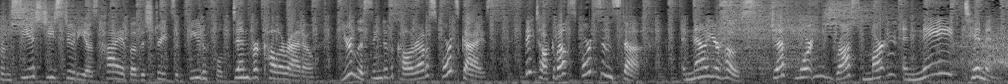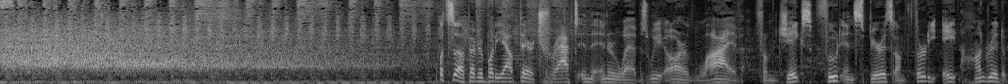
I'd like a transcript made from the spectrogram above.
From CSG Studios high above the streets of beautiful Denver, Colorado, you're listening to the Colorado Sports Guys. They talk about sports and stuff. And now your hosts, Jeff Morton, Ross Martin, and Nate Timmons. What's up, everybody out there trapped in the interwebs? We are live from Jake's Food and Spirits on 3800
